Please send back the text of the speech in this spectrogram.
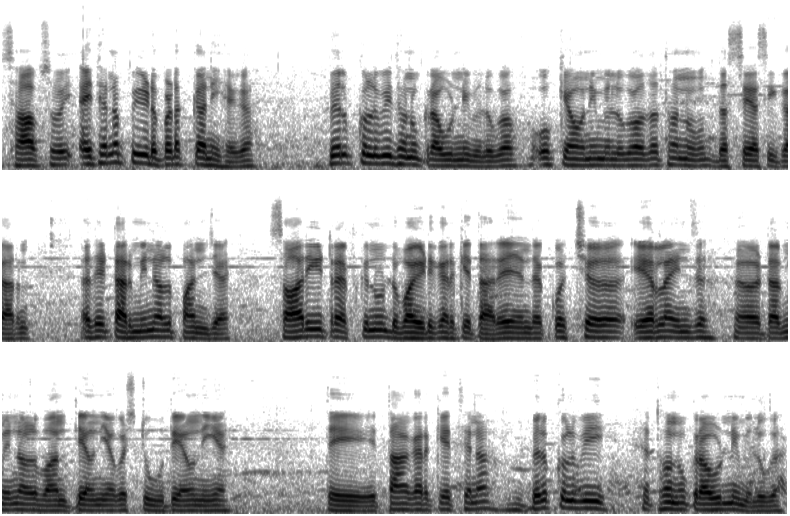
ਸਾਫ਼ ਸਫ਼ਾਈ ਇੱਥੇ ਨਾ ਭੀੜ ਭੜੱਕਾ ਨਹੀਂ ਹੈਗਾ। ਬਿਲਕੁਲ ਵੀ ਤੁਹਾਨੂੰ ਕਰਾਊਡ ਨਹੀਂ ਮਿਲੂਗਾ ਉਹ ਕਿਉਂ ਨਹੀਂ ਮਿਲੂਗਾ ਉਹਦਾ ਤੁਹਾਨੂੰ ਦੱਸਿਆ ਸੀ ਕਾਰਨ। ਇੱਥੇ ਟਰਮੀਨਲ 5 ਹੈ ਸਾਰੀ ਟ੍ਰੈਫਿਕ ਨੂੰ ਡਿਵਾਈਡ ਕਰਕੇ ਤਾਰਿਆ ਜਾਂਦਾ। ਕੁਝ 에ਅਰਲਾਈਨਸ ਟਰਮੀਨਲ 1 ਤੇ ਆਉਂਦੀਆਂ ਕੁਝ 2 ਤੇ ਆਉਂਦੀਆਂ। ਤੇ ਤਾਂ ਕਰਕੇ ਇੱਥੇ ਨਾ ਬਿਲਕੁਲ ਵੀ ਤੁਹਾਨੂੰ ਕਰਾਊਡ ਨਹੀਂ ਮਿਲੂਗਾ।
